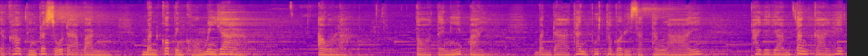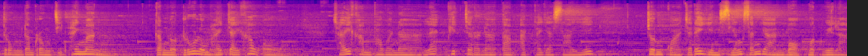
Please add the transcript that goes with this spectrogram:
จะเข้าถึงพระโสดาบัน มันก็เป็นของไม่ยาก เอาล่ะ ต่อแต่นี้ไป บรรดาท่านพุทธบริษัททั้งหลาย พยายามตั้งกายให้ตรงดำรงจิตให้มั่นกำหนดรู้ลมหายใจเข้าออก ใช้คำภาวนาและพิจารณาตามอัธยาศัย จนกว่าจะได้ยินเสียงสัญญาณบอกหมดเวลา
